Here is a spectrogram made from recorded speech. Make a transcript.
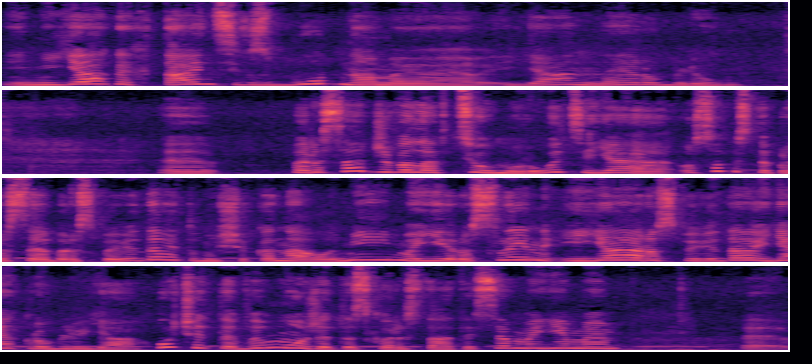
ніяких танців з бубнами я не роблю. Пересаджувала в цьому році. Я особисто про себе розповідаю, тому що канал мій, мої рослини, і я розповідаю, як роблю я. Хочете, ви можете скористатися моїми е,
